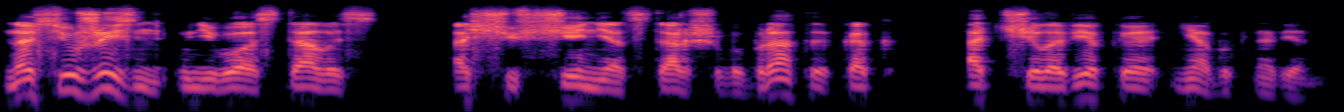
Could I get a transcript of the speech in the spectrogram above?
На всю жизнь у него осталось ощущение от старшего брата, как от человека необыкновенного.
